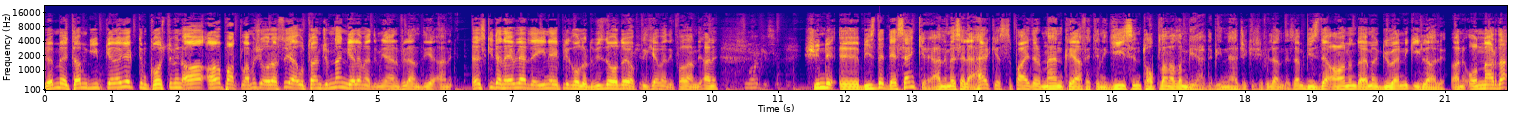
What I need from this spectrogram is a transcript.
ben tam giyip gelecektim. Kostümün ağı, ağı patlamış. Orası ya utancımdan gelemedim yani filan diye. Hani eskiden evlerde iğne iplik olurdu. Bizde o da yok dikemedik falan diye. Hani Şimdi e, bizde desen ki yani mesela herkes Spider-Man kıyafetini giysin toplanalım bir yerde binlerce kişi filan desen bizde anında hemen güvenlik ihlali. Hani onlarda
